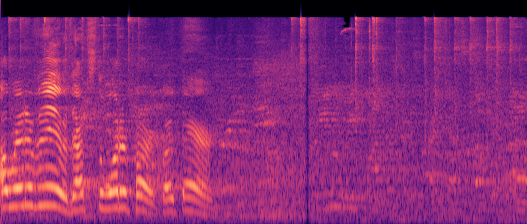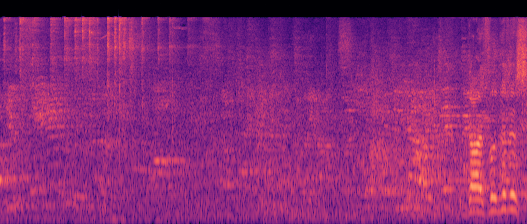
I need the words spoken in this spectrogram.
Oh, right over there. That's the water park right there. Guys, look at this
